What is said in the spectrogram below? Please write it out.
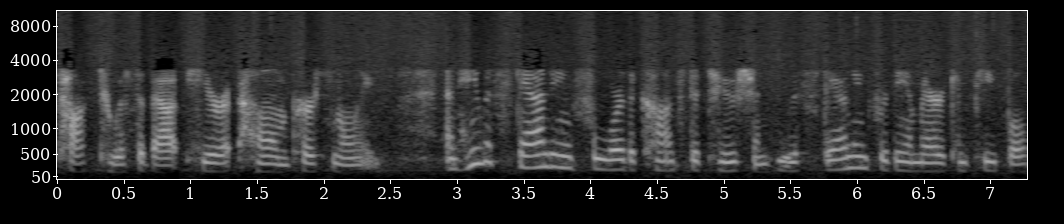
talk to us about here at home personally. And he was standing for the Constitution. He was standing for the American people.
